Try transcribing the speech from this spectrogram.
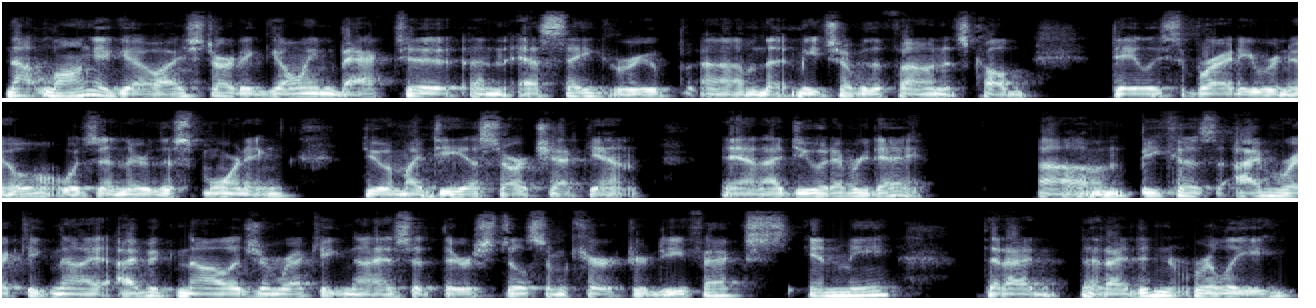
not long ago, I started going back to an SA group um, that meets over the phone. It's called Daily Sobriety Renewal. I was in there this morning doing my DSR check in, and I do it every day um, wow. because I've recognized, I've acknowledged and recognized that there's still some character defects in me that I that I didn't really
